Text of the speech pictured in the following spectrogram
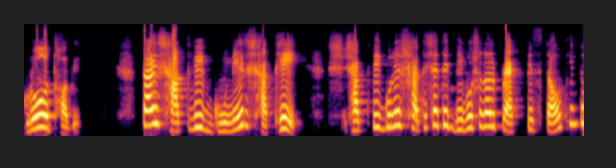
গ্রোথ হবে। তাই সাত্বিক গুণের সাথে সাত্বিক গুণের সাথে সাথে ডিভোশনাল প্র্যাকটিসটাও কিন্তু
